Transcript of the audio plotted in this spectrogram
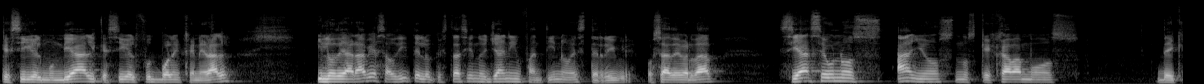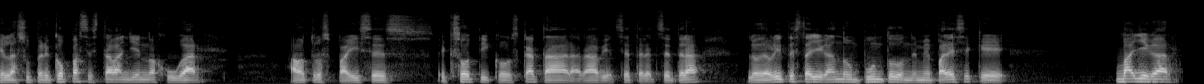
que sigue el mundial, que sigue el fútbol en general. Y lo de Arabia Saudita y lo que está haciendo Gianni Infantino es terrible. O sea, de verdad, si hace unos años nos quejábamos de que las supercopas estaban yendo a jugar a otros países exóticos, Qatar, Arabia, etcétera, etcétera, lo de ahorita está llegando a un punto donde me parece que va a llegar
